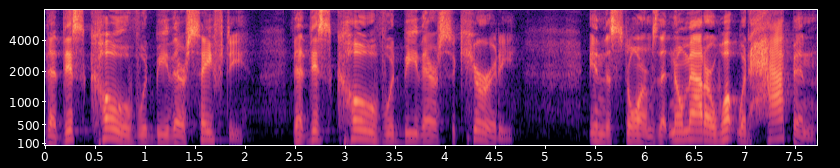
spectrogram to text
that this cove would be their safety, that this cove would be their security in the storms, that no matter what would happen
